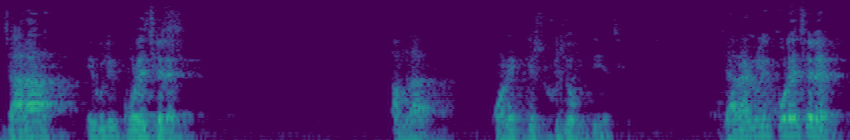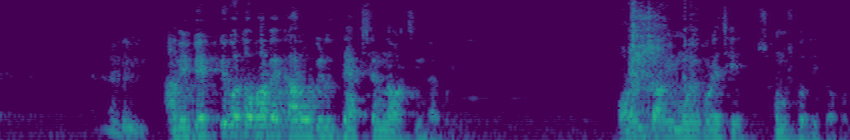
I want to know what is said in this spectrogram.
যারা এগুলি করেছিলেন, আমরা অনেককে সুযোগ দিয়েছি। যারা এগুলি করেছিলেন আমি ব্যক্তিগতভাবে কারও বিরুদ্ধে অ্যাকশন নেওয়ার চিন্তা করি বরঞ্চ আমি মনে করেছি সংশোধিত হন।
